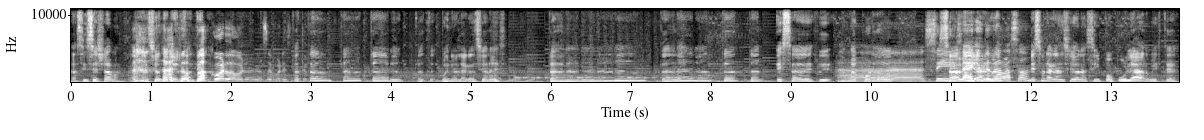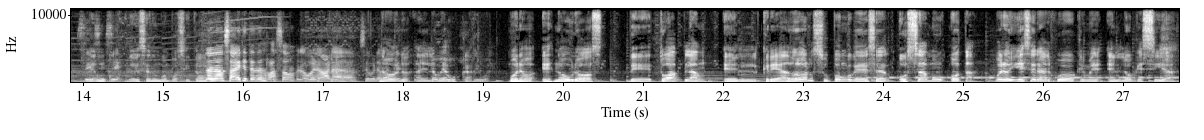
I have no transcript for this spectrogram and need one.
Así se llama, la canción del no me elefantito. acuerdo, boludo, no sé por eso te. Bueno, la canción es. Esa es de. No me acuerdo. Ah, sí, sabés que tenés razón. Es una canción así popular, ¿viste? Sí, De sí, un- sí. Debe ser un compositor. No, no, sabés que tenés razón, pero bueno, ahora seguramente. No, no, ahí lo voy a buscar igual. Bueno, Snow Bros. De Toa Plan. El creador supongo que debe ser Osamu Ota. Bueno, y ese era el juego que me enloquecía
